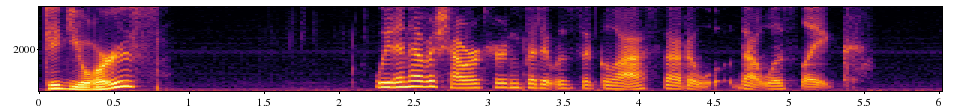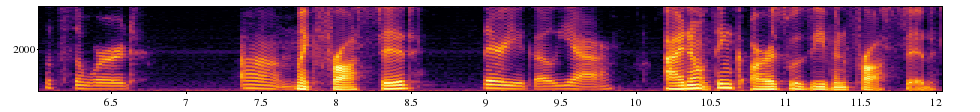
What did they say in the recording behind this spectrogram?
Did yours? We didn't have a shower curtain, but it was a glass that it, that was like, what's the word? Um, Like frosted? there you go. Yeah, I don't think ours was even frosted.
